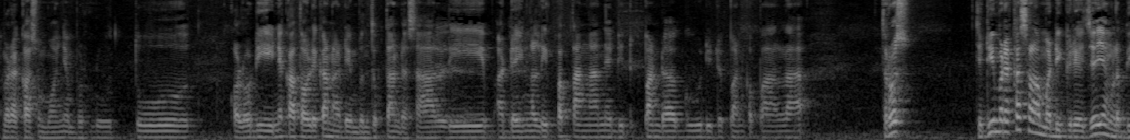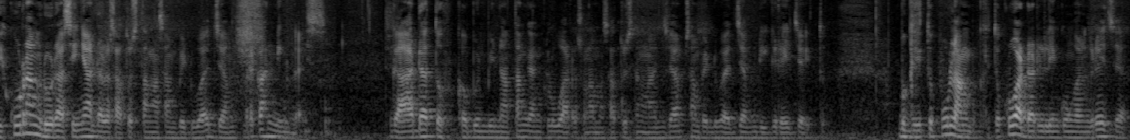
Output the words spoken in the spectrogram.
Mereka semuanya berlutut. Kalau di ini Katolik kan ada yang bentuk tanda salib, ada yang ngelipet tangannya di depan dagu, di depan kepala. Terus jadi mereka selama di gereja yang lebih kurang durasinya adalah satu setengah sampai dua jam, mereka hening guys. Gak ada tuh kebun binatang yang keluar selama satu setengah jam sampai dua jam di gereja itu. Begitu pulang, begitu keluar dari lingkungan gereja,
